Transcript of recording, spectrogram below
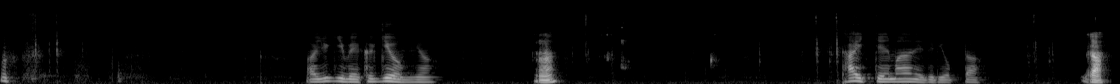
아, 여기 왜 그게 없냐? 어? 다 있길 만한 애들이 없다. 야,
